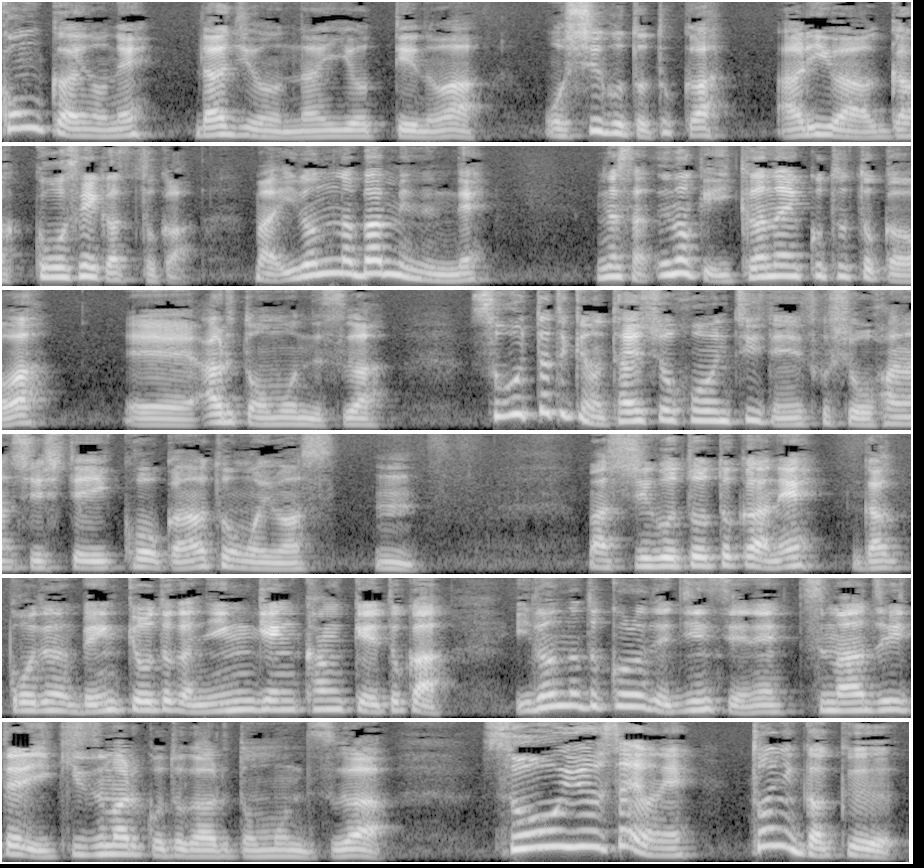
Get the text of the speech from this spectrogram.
今回のねラジオの内容っていうのはお仕事とかあるいは学校生活とかまあいろんな場面でね皆さんうまくいかないこととかは、えー、あると思うんですがそういった時の対処法についてね少しお話ししていこうかなと思います。うん。まあ仕事とかね学校での勉強とか人間関係とかいろんなところで人生ねつまずいたり行き詰まることがあると思うんですがそういう際はねとにかく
